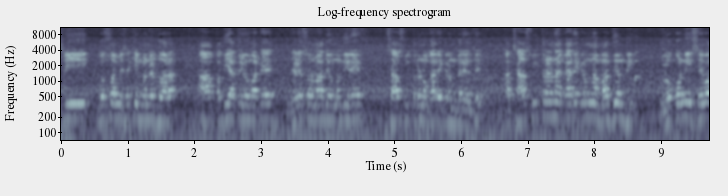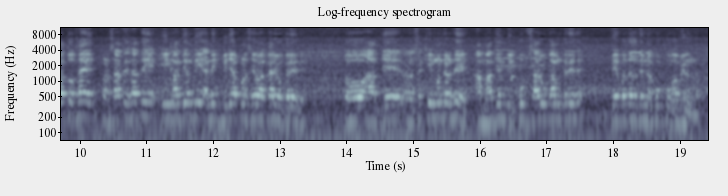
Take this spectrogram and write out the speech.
શ્રી ગોસ્વામી સખી મંડળ દ્વારા આ પદયાત્રીઓ માટે જડેશ્વર મહાદેવ મંદિરે છાસ વિતરણનો કાર્યક્રમ કરેલ છે. આ છાસ વિતરણના કાર્યક્રમના માધ્યમથી લોકોની સેવા તો થાય પણ સાથે સાથે એ માધ્યમથી અનેક બીજા પણ સેવા કાર્યો કરે છે. તો આ જે સખી મંડળ છે, આ માધ્યમથી ખૂબ સારું કામ કરે છે. તે બદલ તેમને ખૂબ ખૂબ અભિનંદન.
